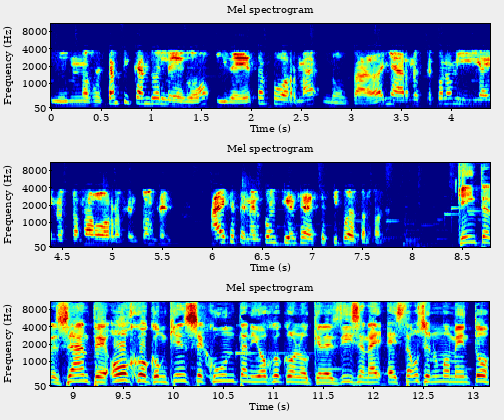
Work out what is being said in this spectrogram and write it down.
y nos están picando el ego y de esa forma nos va a dañar nuestra economía y nuestros ahorros. Entonces, hay que tener conciencia de este tipo de personas. Qué interesante. Ojo con quién se juntan y ojo con lo que les dicen. Estamos en un momento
